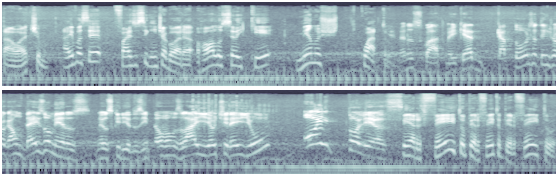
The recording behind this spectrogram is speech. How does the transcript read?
Tá ótimo. Aí você faz o seguinte agora: rola o seu IQ menos 4. É, menos 4. Meu IQ é 14, eu tenho que jogar um 10 ou menos, meus queridos. Então vamos lá e eu tirei um 8, Lias. Perfeito, perfeito, perfeito.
